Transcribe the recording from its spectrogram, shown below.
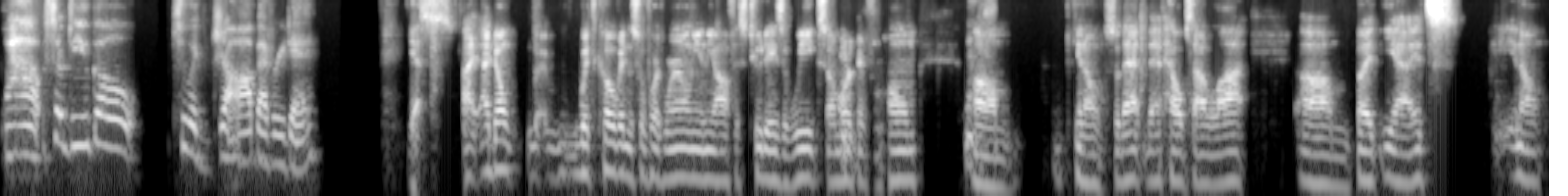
Wow. So do you go to a job every day? Yes. I, I don't with covid and so forth we're only in the office two days a week so i'm working from home. Nice. um, you know, so that that helps out a lot. Um, but yeah, it's you know,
